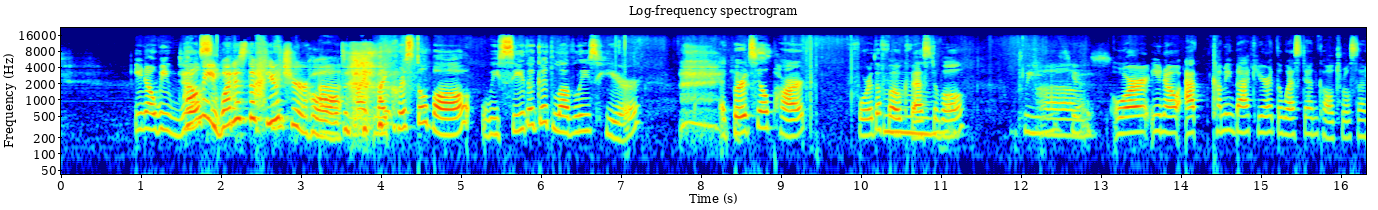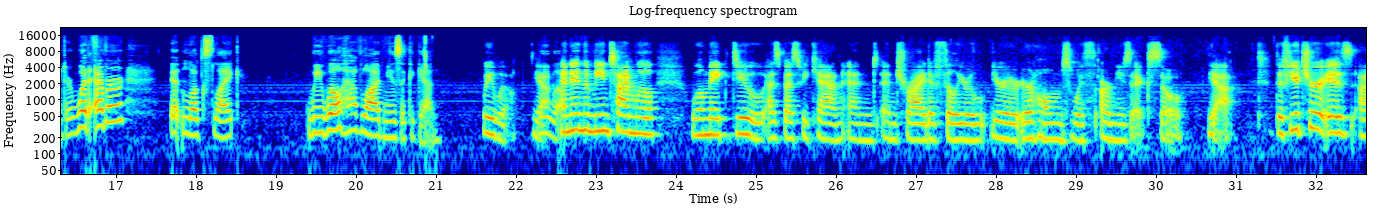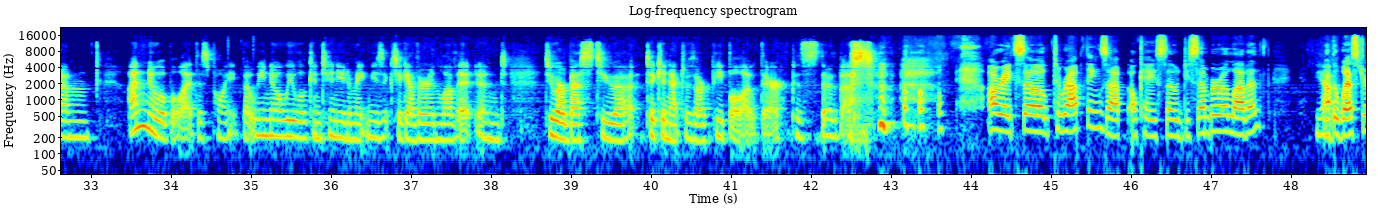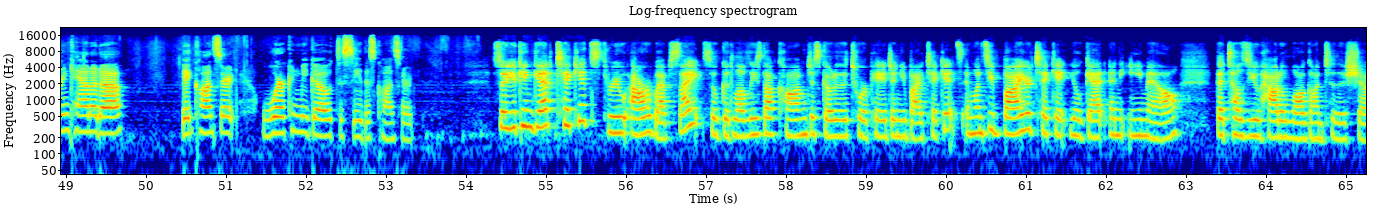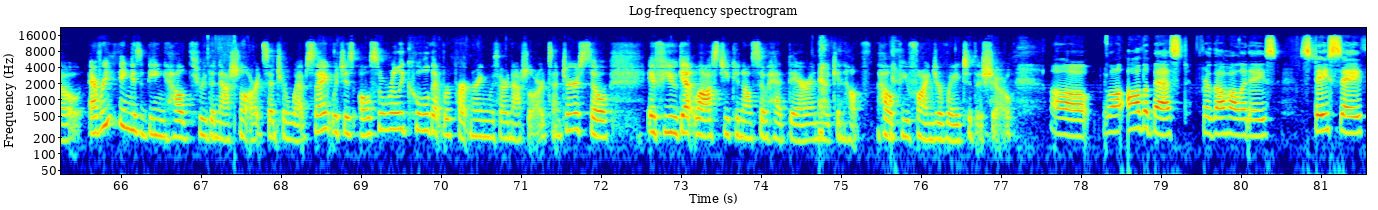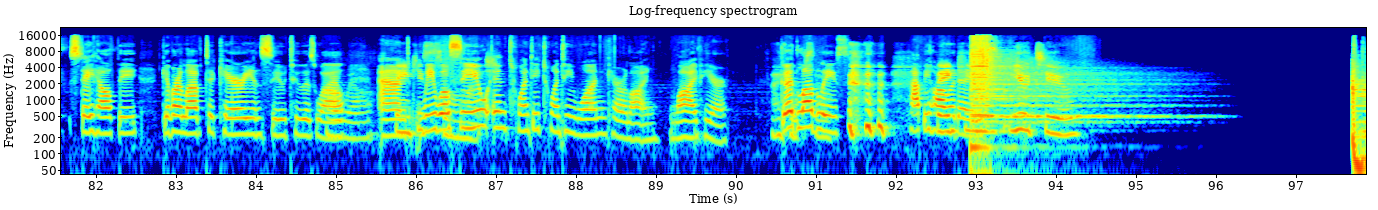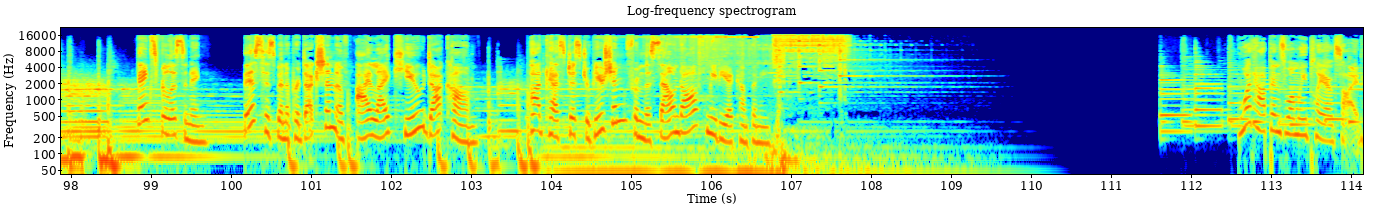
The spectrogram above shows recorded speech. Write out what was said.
you know, we tell me see, what does the future uh, hold? Uh, my, my crystal ball. We see the Good Lovelies here at Birds Hill Park for the folk mm. festival. Please, um, yes. or you know at coming back here at the West End Cultural Center whatever it looks like we will have live music again. We will yeah. We will. and in the meantime we'll we'll make do as best we can and and try to fill your your your homes with our music. So yeah. The future is um unknowable at this point but we know we will continue to make music together and love it and do our best to uh, to connect with our people out there because they're the best. All right, so to wrap things up, okay, so December 11th, yeah. the Western Canada big concert. Where can we go to see this concert? So you can get tickets through our website, so goodlovelies.com. Just go to the tour page and you buy tickets. And once you buy your ticket, you'll get an email that tells you how to log on to the show. Everything is being held through the National Art Center website, which is also really cool that we're partnering with our National Art Center. So if you get lost, you can also head there and they can help help you find your way to the show. Oh, well, all the best for the holidays. Stay safe, stay healthy. Give our love to Carrie and Sue too as well. I will. And Thank you we so will see much. you in 2021, Caroline, live here. I Good hope so. lovelies. Happy Thank you. You too. Thanks for listening. This has been a production of ilikeyou.com. Podcast distribution from the Sound Off Media Company. What happens when we play outside?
